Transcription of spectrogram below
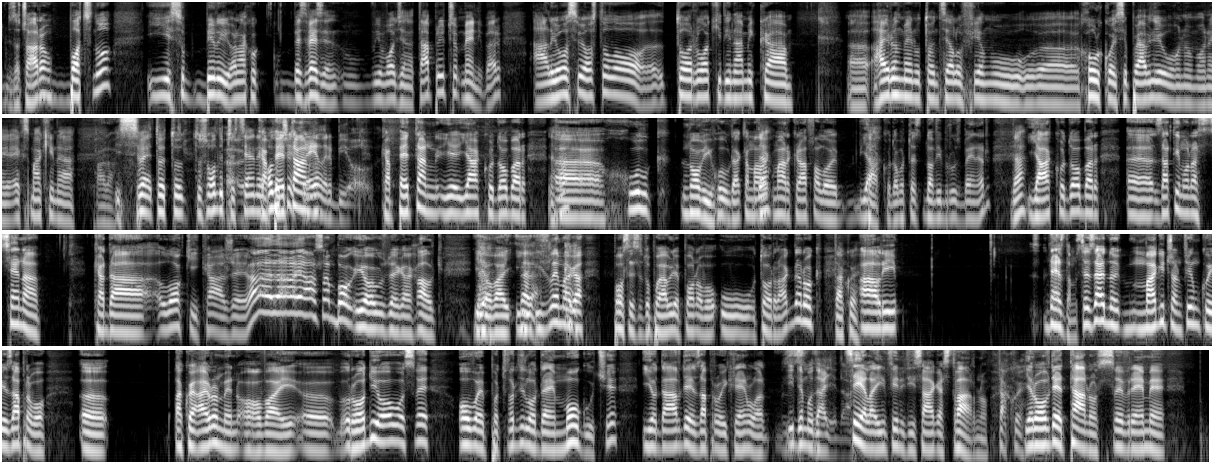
začarao. bocno i su bili onako bez veze je vođena ta priča, meni bar, ali ovo sve ostalo, Thor, Loki, dinamika, uh, Iron Man u tom cijelom filmu, uh, Hulk koji se pojavljuje u onom, onaj Ex Machina Pa da. i sve, to, to, to su odlične Uh, scene, kapetan- odličan trailer bio. Kapetan je jako dobar. Aha. Uh, Hulk, novi Hulk, dakle Mark, Da. Mark Ruffalo je jako dobar, to je novi Bruce Banner, Da? jako dobar. Uh, zatim ona scena kada Loki kaže, a da, ja sam bog, i ovaj uzme ga Hulk, i, Da. ovaj, i Da, da. izlema ga, posle se to pojavljuje ponovo u Thor Ragnarok, Tako je. ali ne znam, sve zajedno je magičan film koji je zapravo uh, ako je Iron Man ovaj uh, rodio ovo sve, ovo je potvrdilo da je moguće i odavde je zapravo i krenula Idemo dalje, da. cela Infinity saga stvarno. Tako je, Jer ovde je Thanos sve vreme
